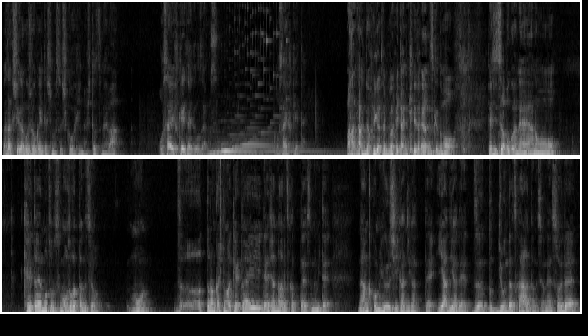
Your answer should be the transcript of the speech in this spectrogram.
私がご紹介いたします嗜好品の一つ目はお財布携帯でございます。お財布携帯。まあ何でもありがたみもらいたいに携帯なんですけどもいや実は僕はねあの携帯を持つのすごい遅かったんですよ。もうずっとなんか人が携帯電車の中で使ったりするの見てなんかこう見苦しい感じがあって嫌で嫌でずっと自分では使わなかったんですよね。それで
